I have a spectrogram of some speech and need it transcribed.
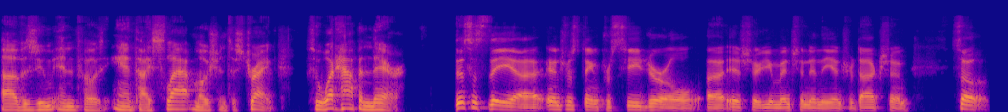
of ZoomInfo's anti SLAPP motion to strike. So, what happened there? This is the uh, interesting procedural uh, issue you mentioned in the introduction. So,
